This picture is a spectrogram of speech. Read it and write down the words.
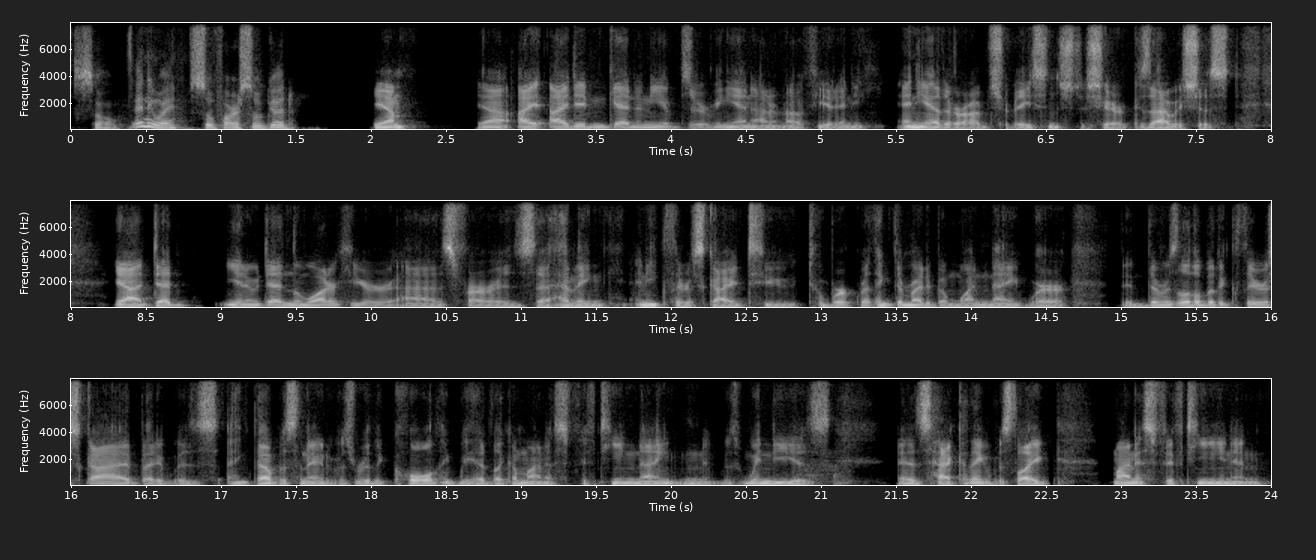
So anyway, so far so good. Yeah. Yeah. I, I didn't get any observing in. I don't know if you had any any other observations to share because I was just yeah, dead, you know, dead in the water here as far as uh, having any clear sky to to work with. I think there might have been one night where th- there was a little bit of clear sky, but it was I think that was the night it was really cold. I think we had like a minus 15 night and it was windy as as heck. I think it was like minus 15 and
